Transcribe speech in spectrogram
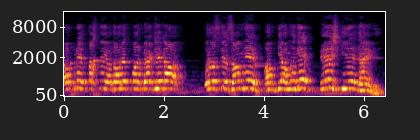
अपने तख्ते अदालत पर बैठेगा और उसके सामने हम क्या होंगे? पेश किए जाएँगे।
